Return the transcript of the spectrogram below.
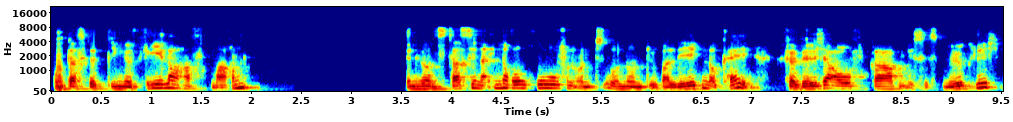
und dass wir Dinge fehlerhaft machen wenn wir uns das in Erinnerung rufen und, und, und überlegen, okay, für welche Aufgaben ist es möglich,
